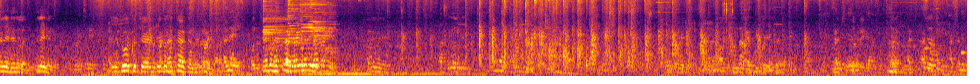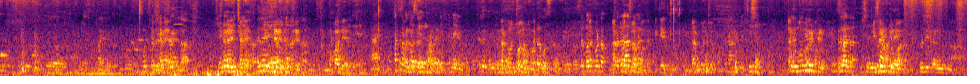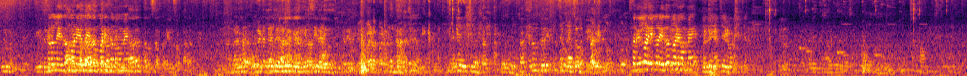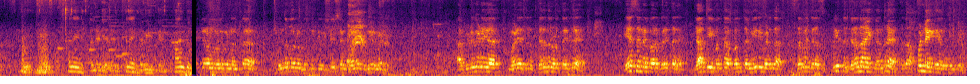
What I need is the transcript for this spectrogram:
ಅಲ್ಲೇ ಇಡಿ ಅಲ್ಲೇ ಅಲ್ಲೇ ಇಡಿ ಅಲ್ಲಿ ಚೂರು ಕುಚ್ಚ ಟೇಬಲ್ ಹತ್ತಿರ ಹಾಕೊಂಡು ಒಂದು ಟೇಬಲ್ ಹತ್ತಿರ ಅದ್ರ ಮೇಲೆ ಇಡಿ. ಸರ್ ಇಲ್ಲ ನೋಡಿ ಇಲ್ಲಿ ನೋಡಿ ಇದೊಂದು ನೋಡಿ ಒಮ್ಮೆ. ಒಳಗೊಂಡಂತ ಕುಂದನೂರು ಪತ್ರಿಕೆ ವಿಶೇಷ ಬಿಡುಗಡೆ ಮಾಡಿ. ಆ ಬಿಡುಗಡೆಯ ಮಾಡಿ ಅದನ್ನು ತೆರೆದು ನೋಡ್ತಾ ಇದ್ರೆ ಏಸನ್ನೇ ಬಾರು ಬರೀತಾರೆ ಜಾತಿ ಮತ ಪಂಥ ಮೀರಿ ಬೆಳೆದ ಸಮಯದ ಸುಪ್ರೀತ ಜನನಾಯಕ ಅಂದ್ರೆ ಅದು ಅಪ್ಪಣ್ಣ ಹೆಗಡೆಯವರು ಅಂತೇಳಿ.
